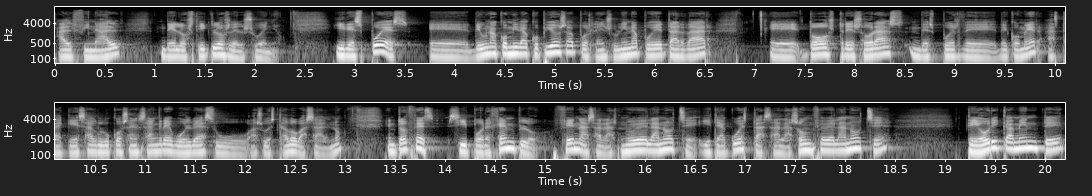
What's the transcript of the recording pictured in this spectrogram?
al final de los ciclos del sueño. Y después eh, de una comida copiosa, pues la insulina puede tardar eh, dos, tres horas después de, comer hasta que esa glucosa en sangre vuelve a su, estado basal, ¿no? Entonces, si por ejemplo cenas a las 9 de la noche y te acuestas a las 11 de la noche, Teóricamente,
